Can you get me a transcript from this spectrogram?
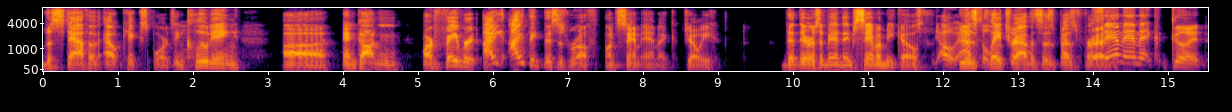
the staff of Outkick Sports, including uh and gotten our favorite. I I think this is rough on Sam Amick, Joey. That there is a man named Sam Amico Oh, who is absolutely. Clay Travis's best friend. Sam Amick, good.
